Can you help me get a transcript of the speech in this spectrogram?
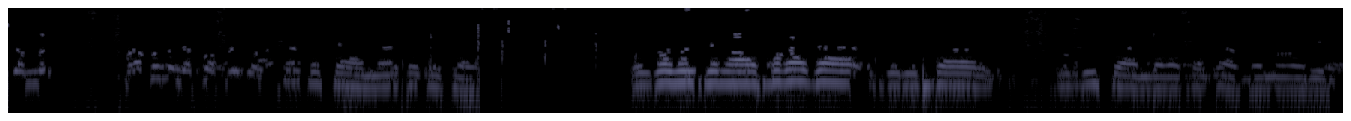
iyo murakoze nyakubahwa perezida wa murakoze cyane murakoze cyane ubwo buzima wavugaga buruta ubwishyamba bakazavamo bariya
